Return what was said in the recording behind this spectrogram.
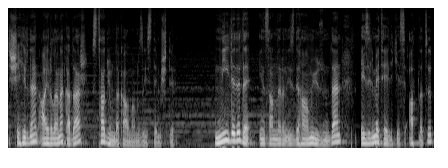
şehirden ayrılana kadar stadyumda kalmamızı istemişti. Niğde'de de insanların izdihamı yüzünden ezilme tehlikesi atlatıp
